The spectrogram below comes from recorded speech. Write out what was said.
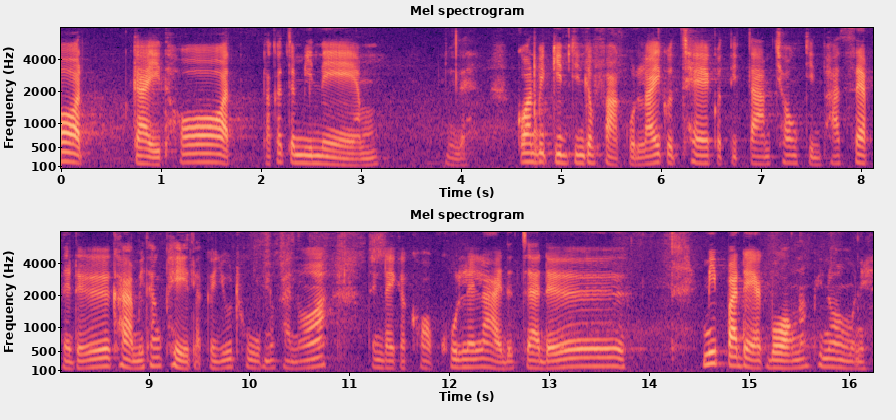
อด ไก่ทอด แล้วก็จะมีแหนมนี่แหละก่อนไปกินจินก็ฝากกดไลค์กดแชร์กดติดตามช่องจินพาสแซบหน่อยเด้อค่ะ มีทั้งเพจแล้วก็ YouTube นะคะเนาะจังใดก็ขอบคุณหลายๆเด้อจ้าเด้อมีปลาแดกบองนะพี่น้องวันนี้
